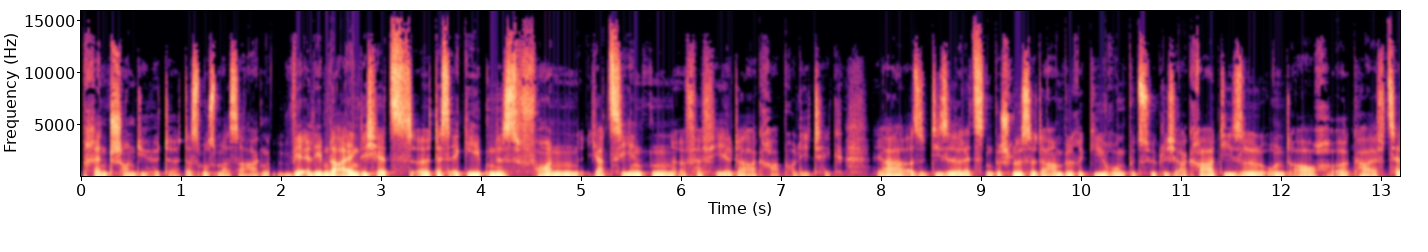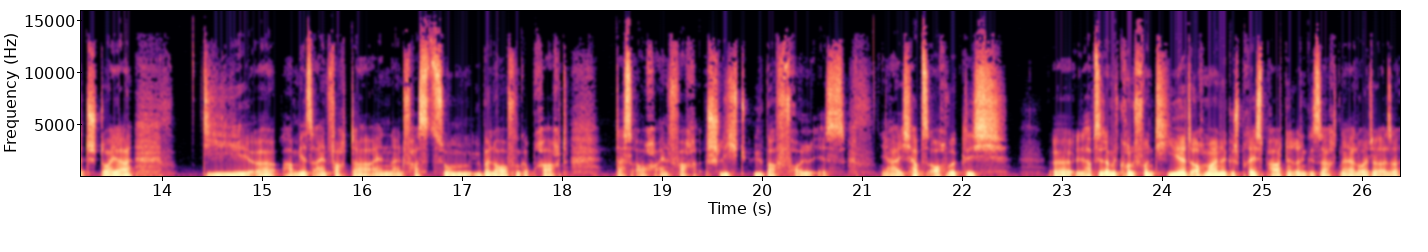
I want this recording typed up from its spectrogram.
brennt schon die Hütte, das muss man sagen. Wir erleben da eigentlich jetzt äh, das Ergebnis von Jahrzehnten verfehlter Agrarpolitik. Ja, also diese letzten Beschlüsse der Ampelregierung bezüglich Agrardiesel und auch äh, Kfz-Steuer, die äh, haben jetzt einfach da ein, ein Fass zum Überlaufen gebracht, das auch einfach schlicht übervoll ist. Ja, ich habe es auch wirklich äh, habe sie damit konfrontiert, auch meine Gesprächspartnerin gesagt, naja Leute, also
